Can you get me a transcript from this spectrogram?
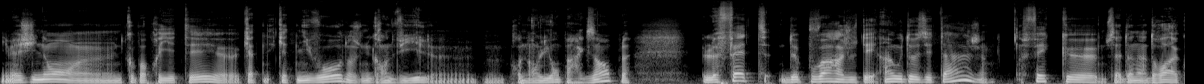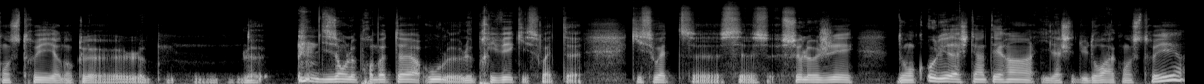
Imaginons euh, une copropriété, euh, quatre, niveaux, dans une grande ville, euh, prenons Lyon par exemple. Le fait de pouvoir ajouter un ou deux étages fait que ça donne un droit à construire, donc le disons le promoteur ou le, privé qui souhaite qui souhaite se, se, loger. Donc au lieu d'acheter un terrain il achète du droit à construire.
